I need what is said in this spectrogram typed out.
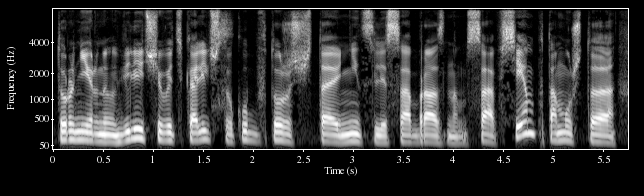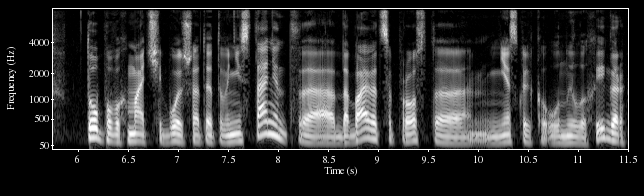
турнирной. Увеличивать количество клубов тоже считаю нецелесообразным совсем, потому что топовых матчей больше от этого не станет, а добавятся просто несколько унылых игр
